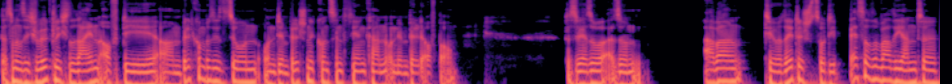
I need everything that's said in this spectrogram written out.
Dass man sich wirklich rein auf die ähm, Bildkomposition und den Bildschnitt konzentrieren kann und den Bildaufbau. Das wäre so, also, aber theoretisch so die bessere Variante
